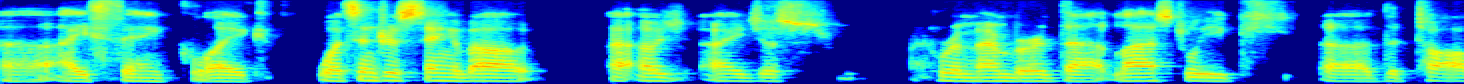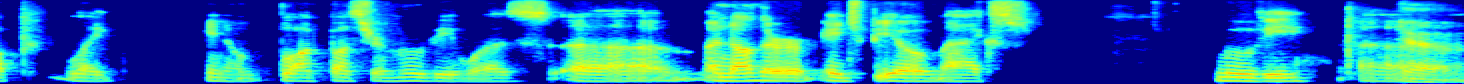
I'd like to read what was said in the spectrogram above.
uh, I think like what's interesting about I, I I just remembered that last week uh, the top like you know blockbuster movie was uh, another HBO Max movie, um, Yeah.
